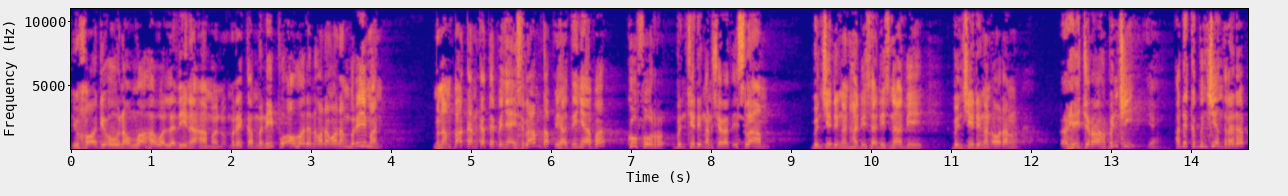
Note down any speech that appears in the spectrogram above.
Yukhadi'una Allah wal ladzina amanu. Mereka menipu Allah dan orang-orang beriman. Menampakkan KTP-nya Islam tapi hatinya apa? Kufur, benci dengan syariat Islam, benci dengan hadis-hadis Nabi, benci dengan orang eh, hijrah, benci. Ya. Ada kebencian terhadap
